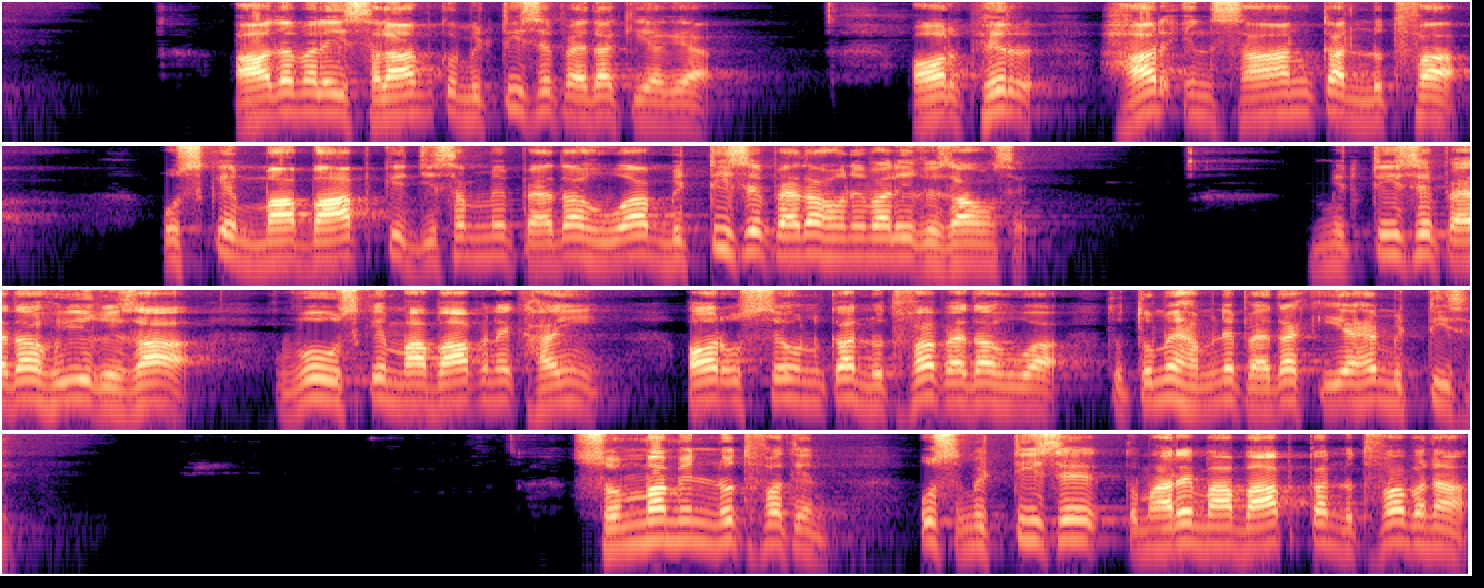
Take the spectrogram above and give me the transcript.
آدم علیہ السلام کو مٹی سے پیدا کیا گیا۔ اور پھر ہر انسان کا نطفہ، اس کے ماں باپ کے جسم میں پیدا ہوا مٹی سے پیدا ہونے والی غذاؤں سے۔ مٹی سے پیدا ہوئی غذا وہ اس کے ماں باپ نے کھائیں۔ اور اس سے ان کا نطفہ پیدا ہوا تو تمہیں ہم نے پیدا کیا ہے مٹی سے۔ سما من نطفتن، اس مٹی سے تمہارے ماں باپ کا نطفہ بنا۔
